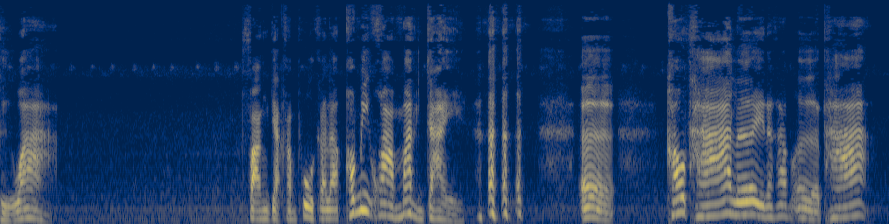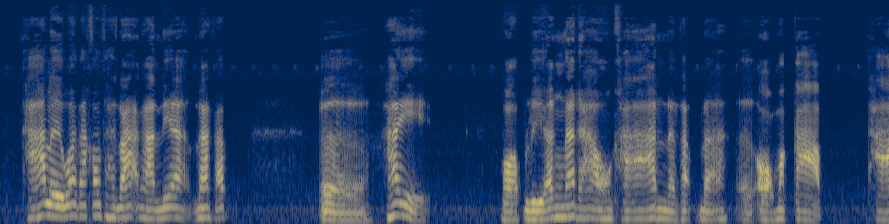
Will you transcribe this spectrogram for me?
ถือว่า ฟังจากคำพูดกันแล้ว เขามีความมั่นใจ เออ เขาท้าเลยนะครับ เออ ท้า ท้าเลยว่าถ้าเขาชนะงานเนี้ยนะครับ เออให้ปอบเหลืองนะดาวองคารนะครับ นะเออออกมากราบเท้า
